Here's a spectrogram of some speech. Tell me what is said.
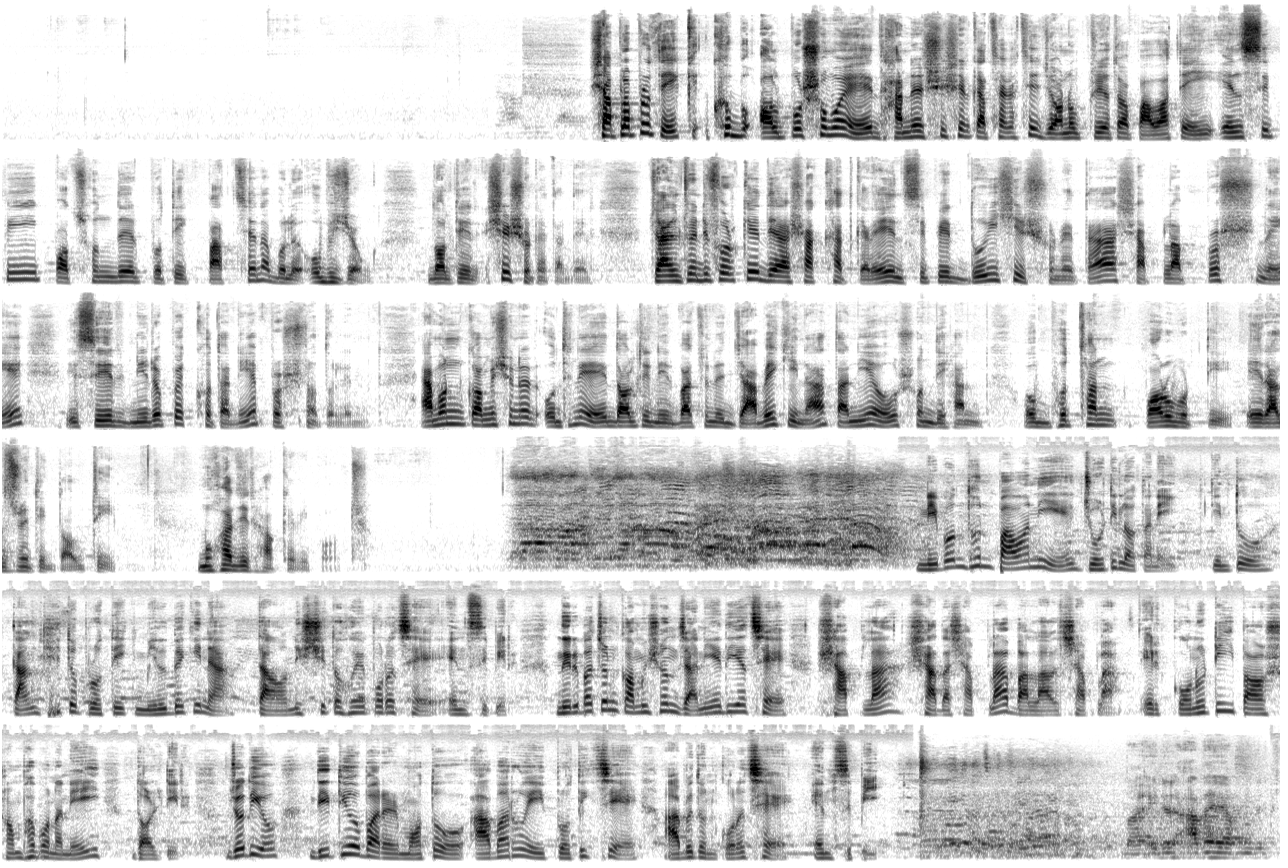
শাপলা প্রতীক খুব অল্প সময়ে ধানের শীষের কাছাকাছি জনপ্রিয়তা পাওয়াতেই এনসিপি পছন্দের প্রতীক পাচ্ছে না বলে অভিযোগ দলটির শীর্ষ নেতাদের। চ্যানেল টোয়েন্টি ফোরকে দেওয়া সাক্ষাৎকারে এনসিপির দুই শীর্ষ নেতা শাপলা প্রশ্নে ইসির নিরপেক্ষতা নিয়ে প্রশ্ন তোলেন। এমন কমিশনের অধীনে দলটি নির্বাচনে যাবে কিনা তা নিয়েও সন্দিহান অভ্যুত্থান পরবর্তী এই রাজনৈতিক দলটি। মুহাজির হকের রিপোর্ট। নিবন্ধন পাওয়া নিয়ে জটিলতা নেই, কিন্তু কাঙ্ক্ষিত প্রতীক মিলবে কিনা তা অনিশ্চিত হয়ে পড়েছে এনসিপির। নির্বাচন কমিশন জানিয়ে দিয়েছে, শাপলা, সাদা শাপলা বা লাল শাপলা, এর কোনোটিই পাওয়ার সম্ভাবনা নেই দলটির। যদিও দ্বিতীয়বারের মতো আবারও এই প্রতীক চেয়ে আবেদন করেছে এনসিপি।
